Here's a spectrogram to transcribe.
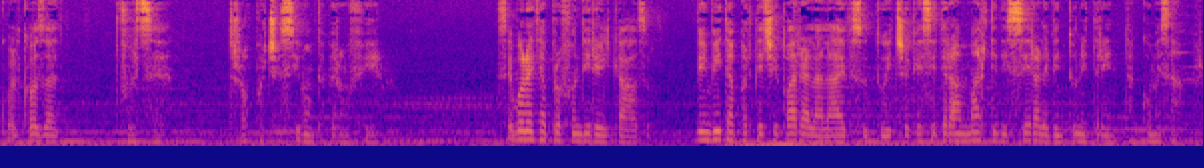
qualcosa forse troppo eccessivo anche per un film. Se volete approfondire il caso, vi invito a partecipare alla live su Twitch che si terrà martedì sera alle 21.30, come sempre.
